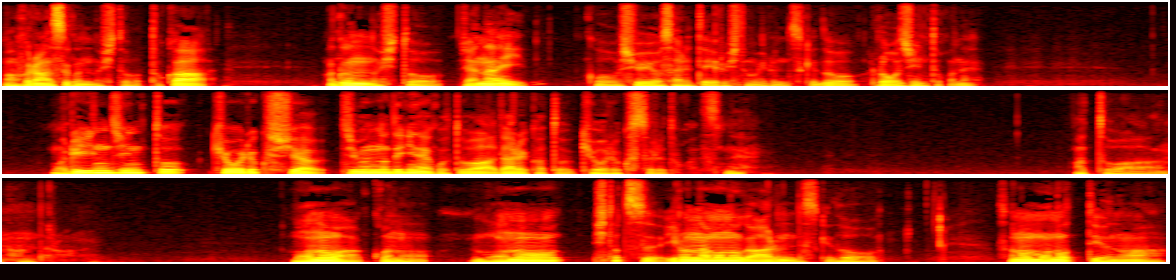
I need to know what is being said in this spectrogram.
まあ、フランス軍の人とか、まあ、軍の人じゃないこう収容されている人もいるんですけど老人とかね。もう隣人と協力し合う。自分のできないことは誰かと協力するとかですね。あとは何だろう。物はこの物一ついろんなものがあるんですけどそのものっていうのは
